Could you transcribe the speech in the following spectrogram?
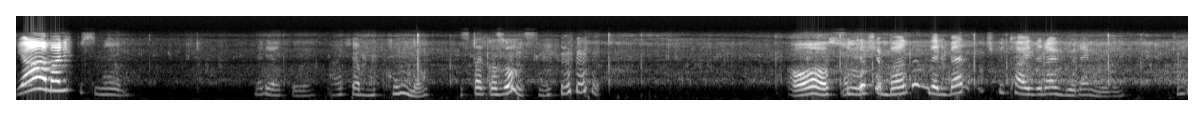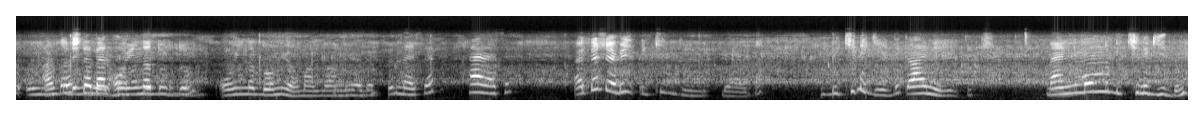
Ya manyak mısın oğlum? Nereye atladın? Arkadaşlar bu kum mu? Istakoz o musun? Aa su. Arkadaşlar bazenleri ben hiçbir kaydırağı göremiyorum. Çünkü oyunda Arkadaşlar ben oyunda durdum. Oyunda donuyorum Allah'ım yarabbim. Neyse. Her neyse. Arkadaşlar biz iki giyindik bu arada. Bikini giydik. Aynı giydik. Ben limonlu bikini giydim.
